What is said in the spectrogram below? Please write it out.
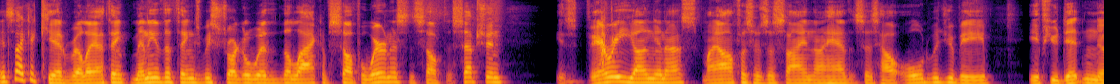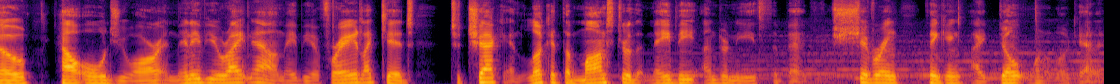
It's like a kid, really. I think many of the things we struggle with, the lack of self awareness and self deception, is very young in us. My office, there's a sign that I have that says, How old would you be if you didn't know how old you are? And many of you right now may be afraid, like kids, to check and look at the monster that may be underneath the bed. Shivering, thinking, I don't want to look at it.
